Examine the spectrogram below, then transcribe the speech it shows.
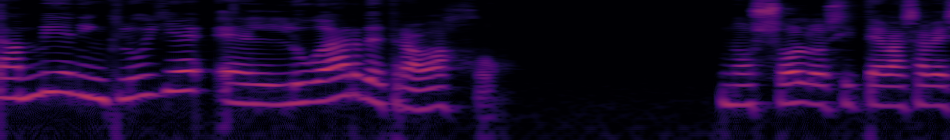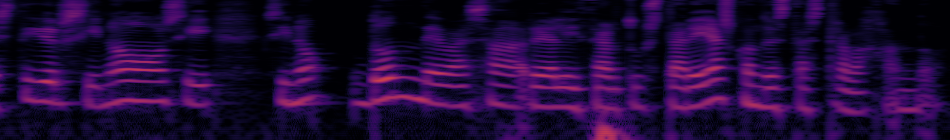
también incluye el lugar de trabajo. No solo si te vas a vestir, sino, si, sino dónde vas a realizar tus tareas cuando estás trabajando.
